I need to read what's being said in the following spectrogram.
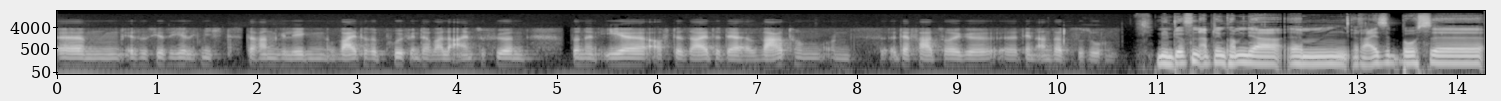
ähm, ist es hier sicherlich nicht daran gelegen, weitere Prüfintervalle einzuführen, sondern eher auf der Seite der Wartung und der Fahrzeuge äh, den Ansatz zu suchen. Nun dürfen ab dem kommenden Jahr ähm, Reisebusse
